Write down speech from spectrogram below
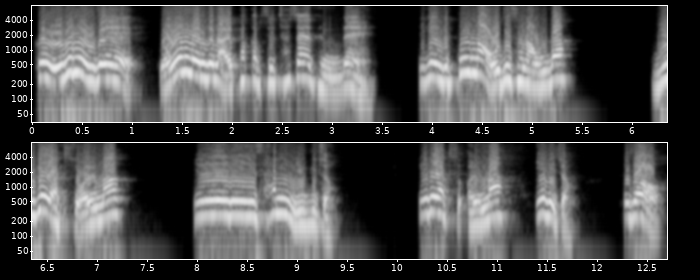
그럼 이거는 이제 영어로 만드는 알파 값을 찾아야 되는데 이게 이제 뿔마 어디서 나온다? 6의 약수 얼마? 1, 2, 3, 6이죠. 1의 약수 얼마? 1이죠. 그래서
